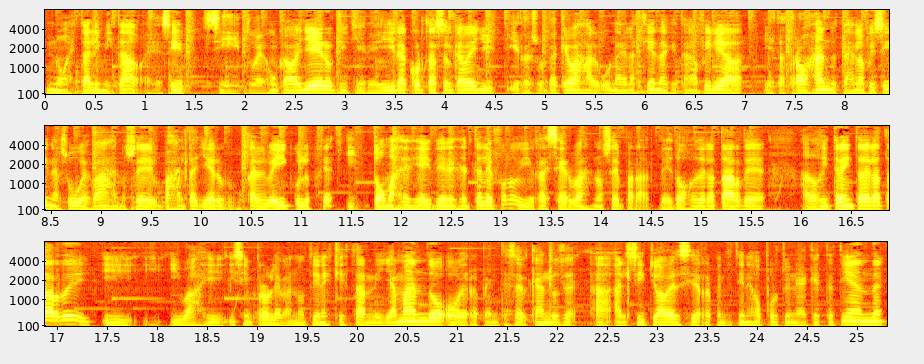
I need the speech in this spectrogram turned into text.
no está limitado. Es decir, si tú eres un caballero que quiere ir a cortarse el cabello y, resulta que vas a alguna de las tiendas que están afiliadas y estás trabajando, estás en la oficina, subes, bajas, no sé, vas al taller, buscar el vehículo y tomas desde ahí desde el teléfono y reservas, no sé, para de 2 de la tarde a 2 y 30 de la tarde y, vas y, sin problema. No tienes que estar ni llamando o de repente acercándose al sitio a ver si de repente tienes oportunidad que te atiendan.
